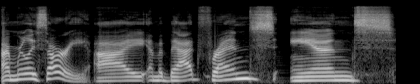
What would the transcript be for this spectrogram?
i'm really sorry i am a bad friend and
